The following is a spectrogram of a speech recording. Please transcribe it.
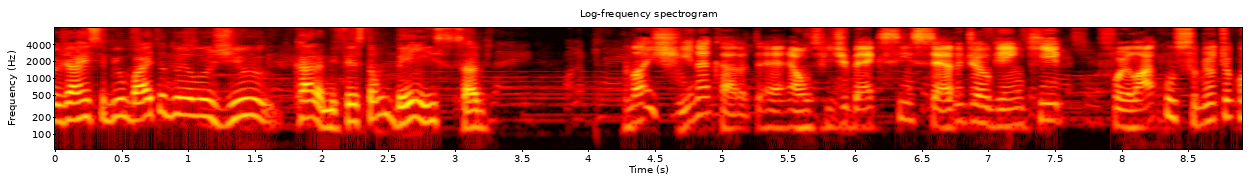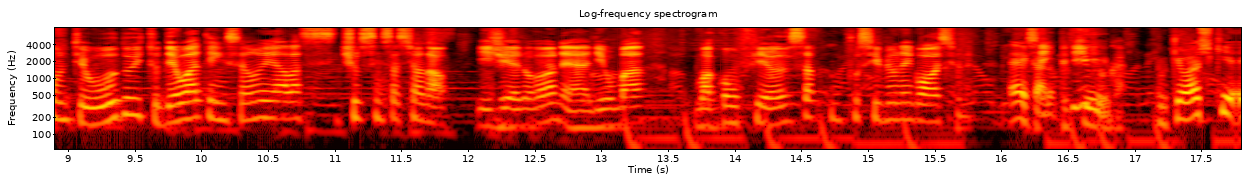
eu já recebi um baita do elogio. Cara, me fez tão bem isso, sabe? Imagina, cara, é, é um feedback sincero de alguém que foi lá, consumiu teu conteúdo e tu deu atenção e ela se sentiu sensacional. E gerou, né, ali uma, uma confiança no possível negócio, né? É, cara, é incrível, porque, cara, porque eu acho que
